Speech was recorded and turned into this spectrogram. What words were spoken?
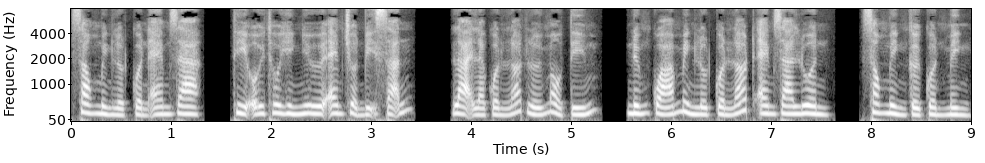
Xong mình lột quần em ra, thì ôi thôi hình như em chuẩn bị sẵn. Lại là quần lót lưới màu tím, nứng quá mình lột quần lót em ra luôn. Xong mình cởi quần mình,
